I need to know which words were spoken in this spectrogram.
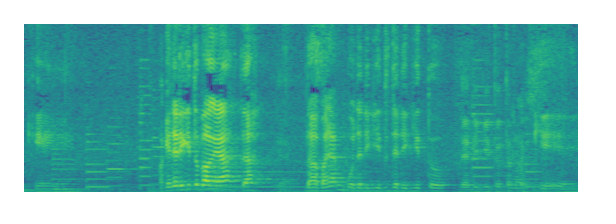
Oke. Oke jadi gitu bang ya, dah, Iya. dah banyak buat jadi gitu jadi gitu. jadi gitu terus Oke.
